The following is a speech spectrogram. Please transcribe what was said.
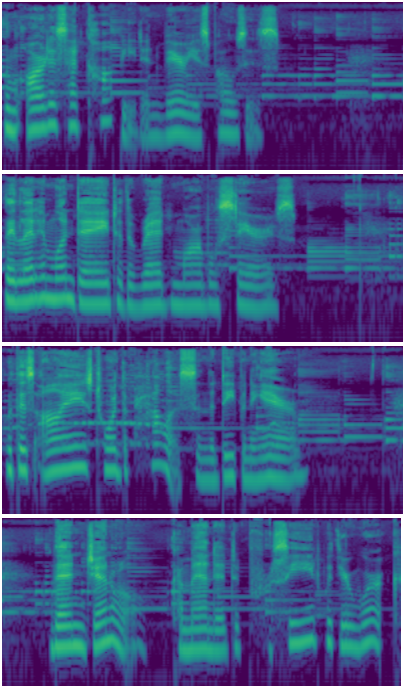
whom artists had copied in various poses. They led him one day to the red marble stairs, with his eyes toward the palace in the deepening air. Then General commanded to proceed with your work.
